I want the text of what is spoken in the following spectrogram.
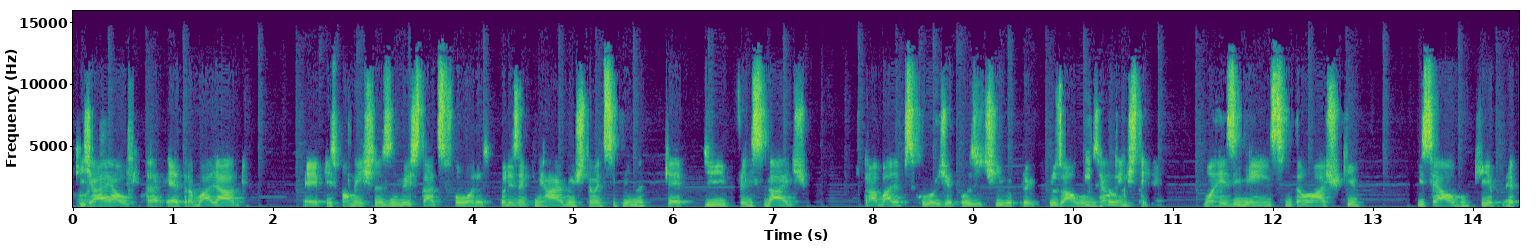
que já é algo que tá, é trabalhado é, principalmente nas universidades fora, por exemplo, em Harvard tem uma disciplina que é de felicidade, trabalha psicologia positiva para os alunos realmente terem uma resiliência. Então, eu acho que isso é algo que é,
